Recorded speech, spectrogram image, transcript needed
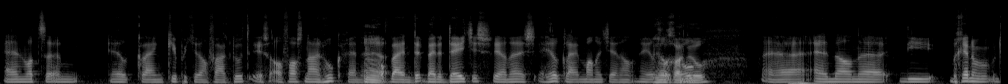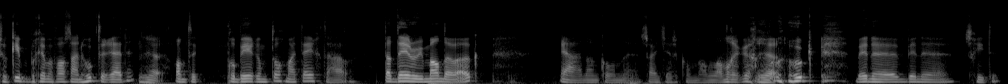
En wat een heel klein keepertje dan vaak doet, is alvast naar een hoek rennen. Ja. Of bij, een, bij de D'tjes, ja, dan is een heel klein mannetje en dan een heel, Heel groot doel. doel. Eh, en dan eh die beginnen, zo'n keeper begint maar vast naar een hoek te rennen. Ja. om te proberen hem toch maar tegen te houden. Dat deed Rimando ook. Ja, en dan kon eh, Sanchez kon dan de andere kant Ja. hoek binnen, binnen schieten.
